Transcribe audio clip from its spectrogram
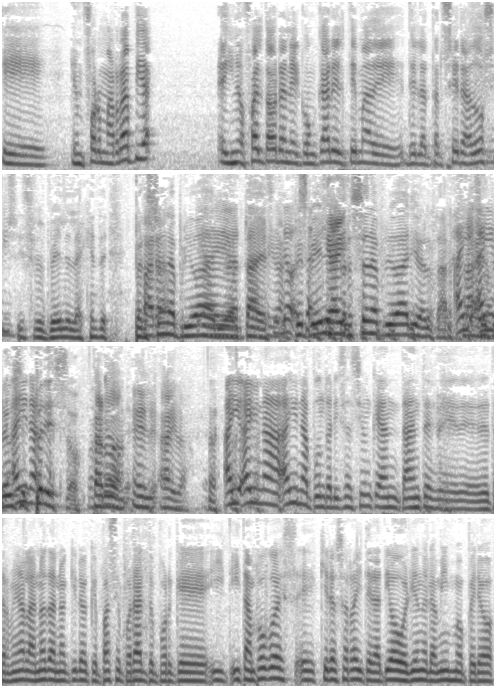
eh, en forma rápida. Y nos falta ahora en el CONCAR el tema de, la tercera dosis. Dice PPL la gente, persona privada de libertad. PPL es persona privada de libertad. Hay, preso. Perdón, ahí va. Hay, una, hay una puntualización que antes de, terminar la nota no quiero que pase por alto porque y, tampoco es, quiero ser reiterativo volviendo a lo mismo, pero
